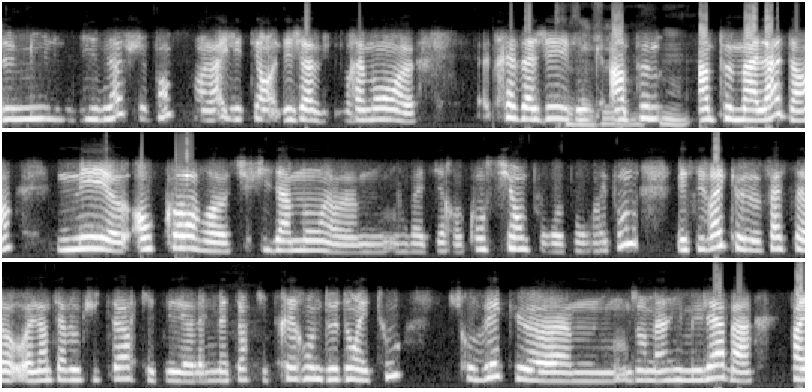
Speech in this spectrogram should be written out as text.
2019, euh, je pense. Voilà, il était déjà vraiment très âgé, donc un peu, hmm. un peu malade. Hein mais euh, encore euh, suffisamment, euh, on va dire, conscient pour, pour répondre. Mais c'est vrai que face à, l'interlocuteur qui était l'animateur qui est très rentre dedans et tout, je trouvais que Jean-Marie Muller, bah, enfin,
